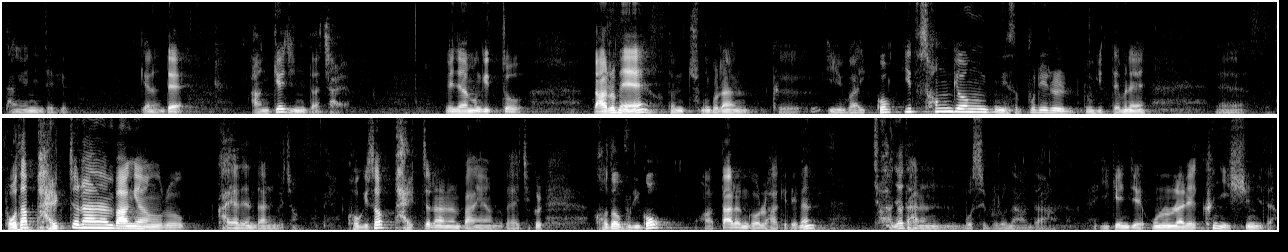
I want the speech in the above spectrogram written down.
당연히 이제 깨는데 안 깨집니다. 잘. 왜냐하면 또 나름의 어떤 충분한 그 이유가 있고 이 성경에서 뿌리를 두기 때문에 예, 보다 발전하는 방향으로 가야 된다는 거죠. 거기서 발전하는 방향으로 가야지 그걸 걷어부리고 어, 다른 걸 하게 되면 전혀 다른 모습으로 나온다. 이게 이제 오늘날의 큰 이슈입니다.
